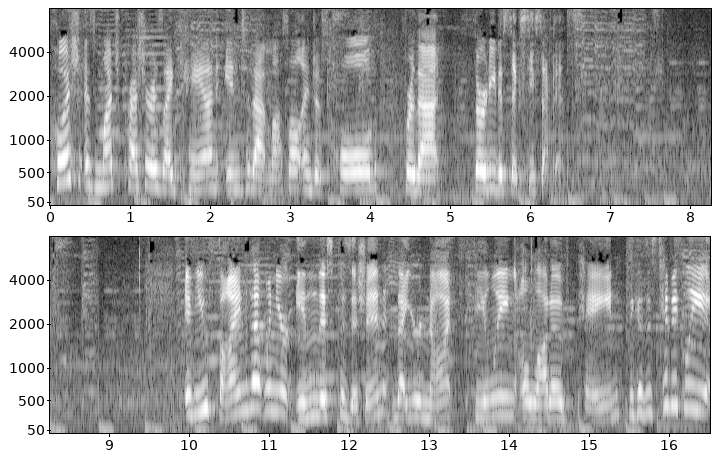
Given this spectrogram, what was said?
push as much pressure as I can into that muscle and just hold for that 30 to 60 seconds. If you find that when you're in this position that you're not feeling a lot of pain because it's typically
